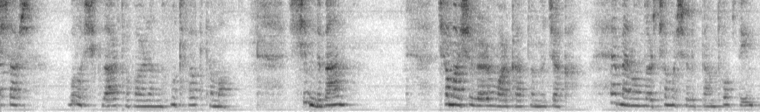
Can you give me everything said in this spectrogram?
Arkadaşlar, bulaşıklar toparlandı. Mutfak tamam. Şimdi ben çamaşırlarım var katlanacak. Hemen onları çamaşırlıktan toplayayım.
